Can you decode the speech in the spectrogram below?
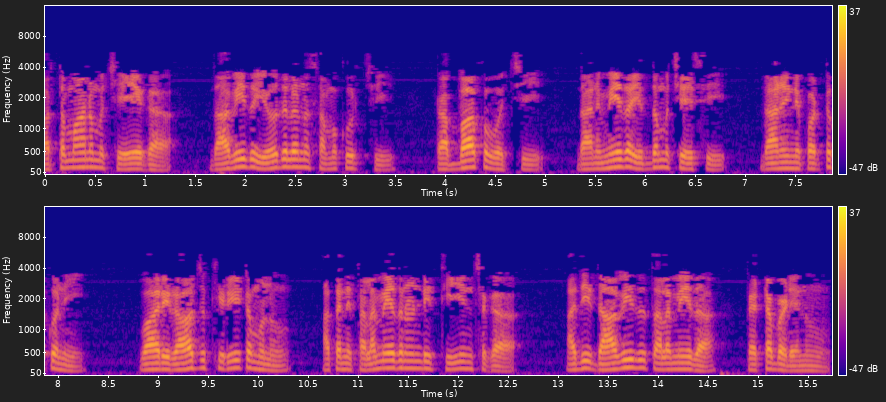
వర్తమానము చేయగా దావీదు యోధులను సమకూర్చి రబ్బాకు వచ్చి దానిమీద యుద్ధము చేసి దానిని పట్టుకొని వారి రాజు కిరీటమును అతని తల మీద నుండి తీయించగా అది దావీదు తల మీద పెట్టబడెను.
